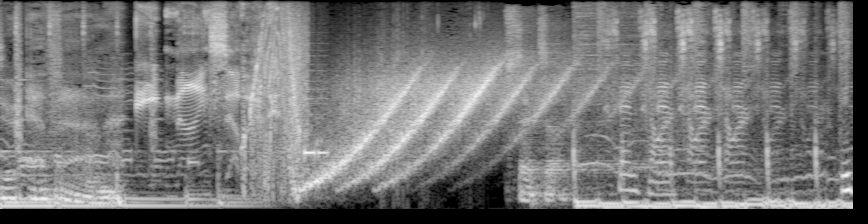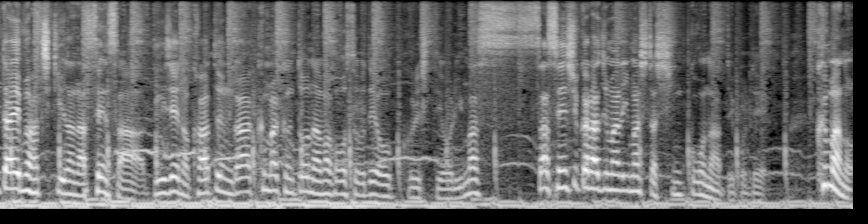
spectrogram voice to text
Laser FM 897. インター M897 センサー DJ のカートゥーンがくまくんと生放送でお送りしております。さあ先週から始まりました新コーナーということでくまの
